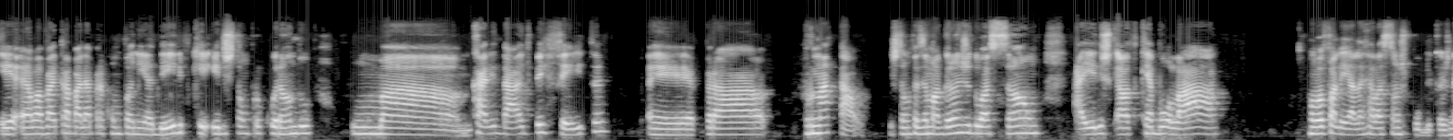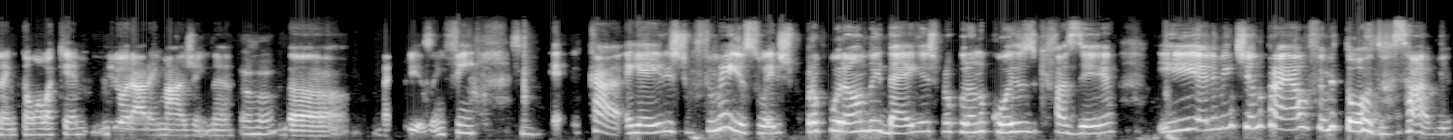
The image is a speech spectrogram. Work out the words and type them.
ela vai trabalhar para a companhia dele, porque eles estão procurando uma caridade perfeita é, para o Natal estão fazendo uma grande doação, aí eles, ela quer bolar, como eu falei, ela é relações públicas, né? Então ela quer melhorar a imagem, né? Uhum. Da, da empresa, enfim. É, cara, e aí eles, tipo, o filme é isso, eles procurando ideias, procurando coisas que fazer, e ele mentindo para ela o filme todo, sabe?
